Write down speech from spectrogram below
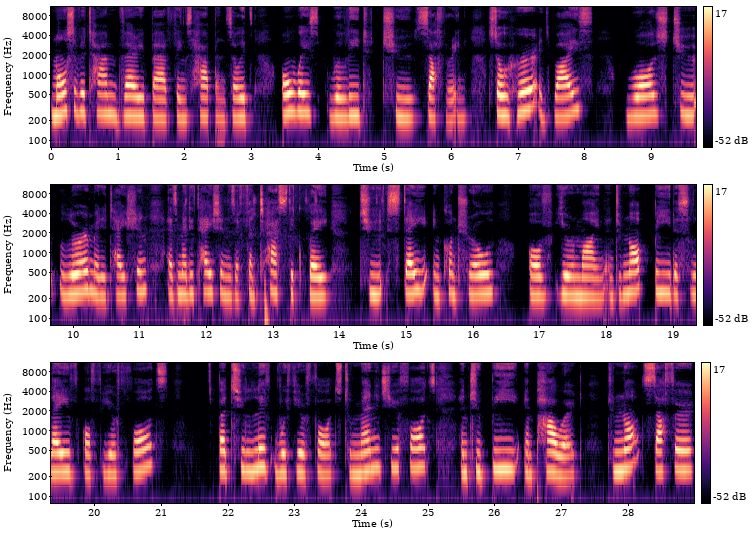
most of the time, very bad things happen. So it always will lead to suffering. So her advice was to learn meditation, as meditation is a fantastic way to stay in control of your mind and to not be the slave of your thoughts, but to live with your thoughts, to manage your thoughts, and to be empowered, to not suffer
